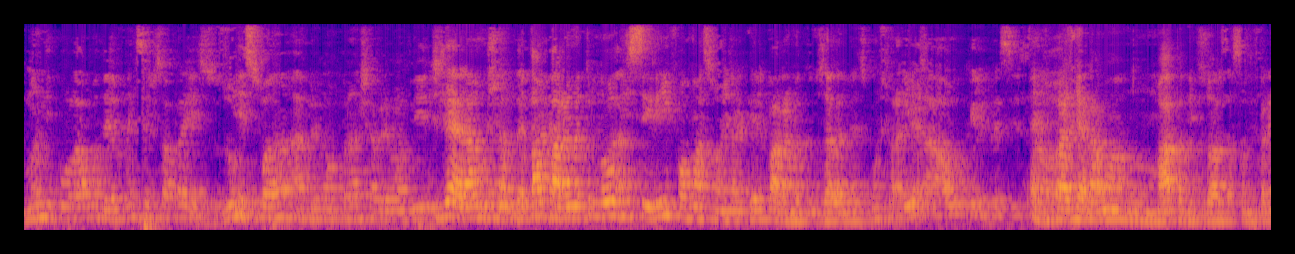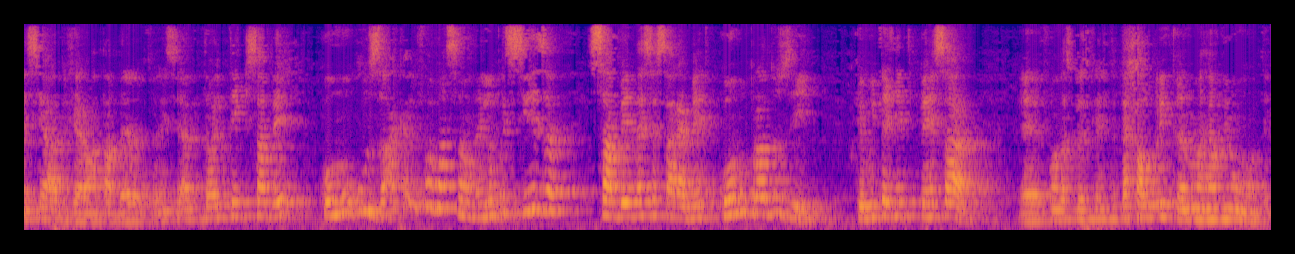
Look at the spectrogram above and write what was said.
manipular o modelo, nem seja só para isso. Zoom, Isso. span, abrir uma prancha, abrir uma vista. Gerar um, puxar botar um parâmetro novo, pra- inserir informações naquele parâmetro dos elementos Para construtivos. gerar algo que ele precisa. É, para gerar uma- um mapa de visualização diferenciado, gerar uma tabela diferenciada. Então ele tem que saber como usar aquela informação. né? Ele não precisa saber necessariamente como produzir. Porque muita gente pensa, ah, é, foi uma das coisas que a gente até falou brincando numa reunião ontem.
